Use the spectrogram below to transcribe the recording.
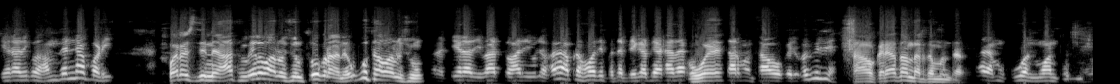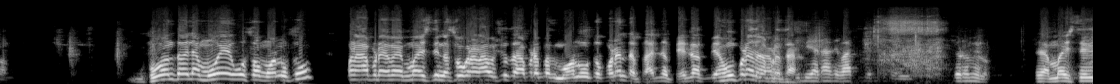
ચેરાજી કોઈ સમજણ ના પડી? પરિસ્થિતિને હાથ મેળવાનું છું છોકરાને ઊભું થવાનું છું. ચેરાજી વાત તો આજે હવે આપણે હોદે બધા ભેગા બેઠા હતા. હોય તાર મને થાવો કર્યો ખબર છે? તાવ કર્યા હતા અંદર તમંદર અરે હું કુવન મોનતો જ નહીં ભુવન તો એટલે મોય ઓછો માનું છું પણ આપણે હવે મહેશજી ના છોકરા આવશું તો આપણે પછી મોનવું તો પડે ને તો ભાઈને ભેગા બેહવું પડે ને આપણે તાર. મસ્તી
